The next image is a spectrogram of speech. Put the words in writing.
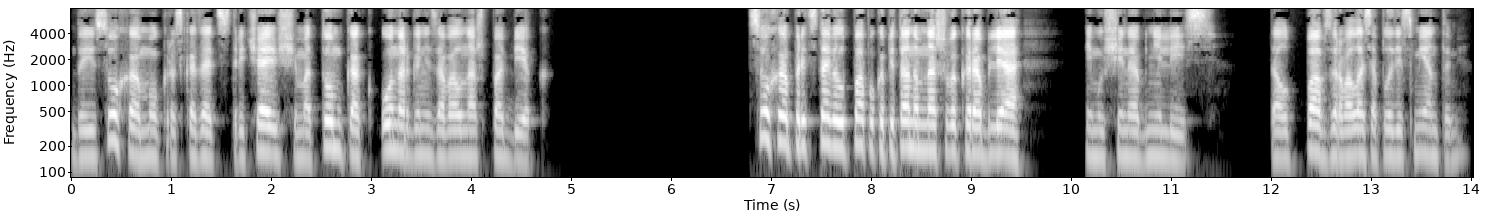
да и Соха мог рассказать встречающим о том, как он организовал наш побег. Соха представил папу капитаном нашего корабля, и мужчины обнялись. Толпа взорвалась аплодисментами.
